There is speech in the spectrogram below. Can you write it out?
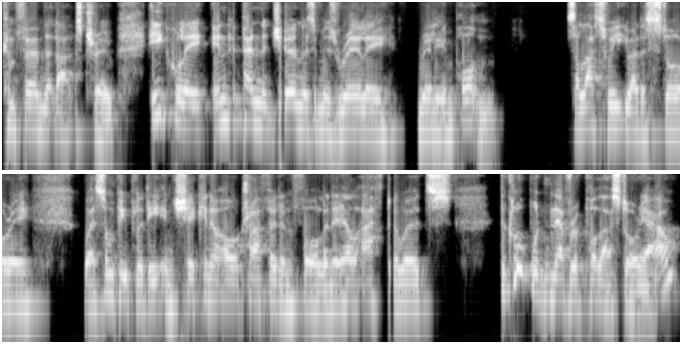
confirm that that's true. Equally, independent journalism is really, really important. So last week you had a story where some people had eaten chicken at Old Trafford and fallen ill afterwards. The club would never have put that story out.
